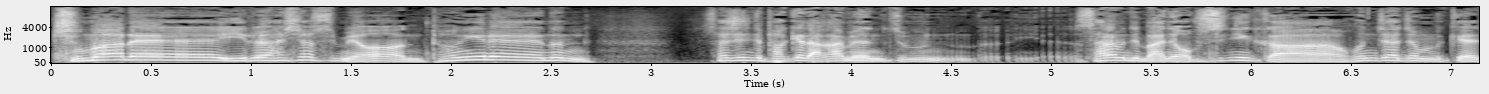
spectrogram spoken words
주말에 일을 하셨으면 평일에는 사실 이제 밖에 나가면 좀 사람들이 많이 없으니까 혼자 좀 이렇게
